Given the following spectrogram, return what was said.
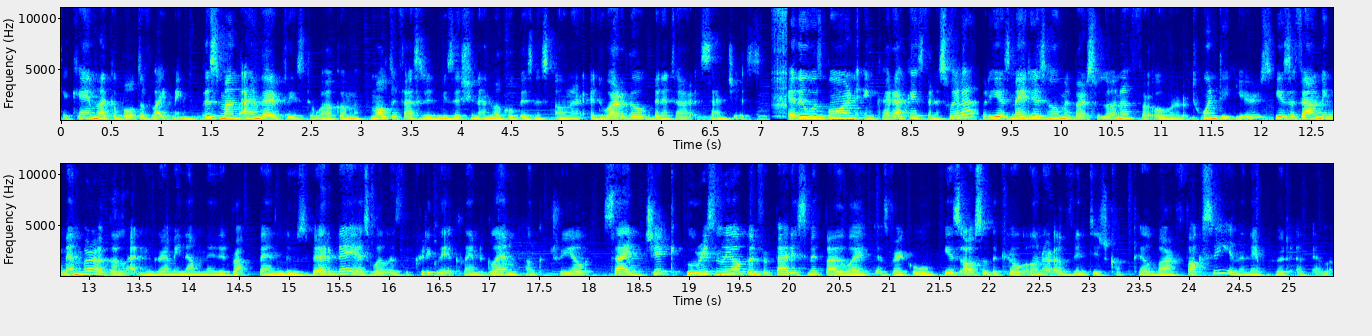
it came like a bolt of lightning. This month, I am very pleased to welcome multifaceted musician and local business owner Eduardo Benatar Sanchez. Edu was born in Caracas, Venezuela, but he has made his home in Barcelona for over 20 years. He is a founding member of the Latin Grammy nominated rock band Luz Verde, as well as the critically acclaimed glam punk trio Side Chick, who recently opened for Patti Smith, by the way. That's very cool. He is also the co owner of vintage cocktail bar Foxy in the neighborhood of El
